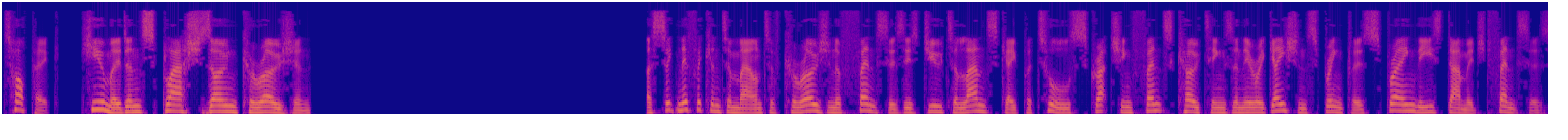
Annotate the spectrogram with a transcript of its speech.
Topic: Humid and splash zone corrosion A significant amount of corrosion of fences is due to landscaper tools scratching fence coatings and irrigation sprinklers spraying these damaged fences.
